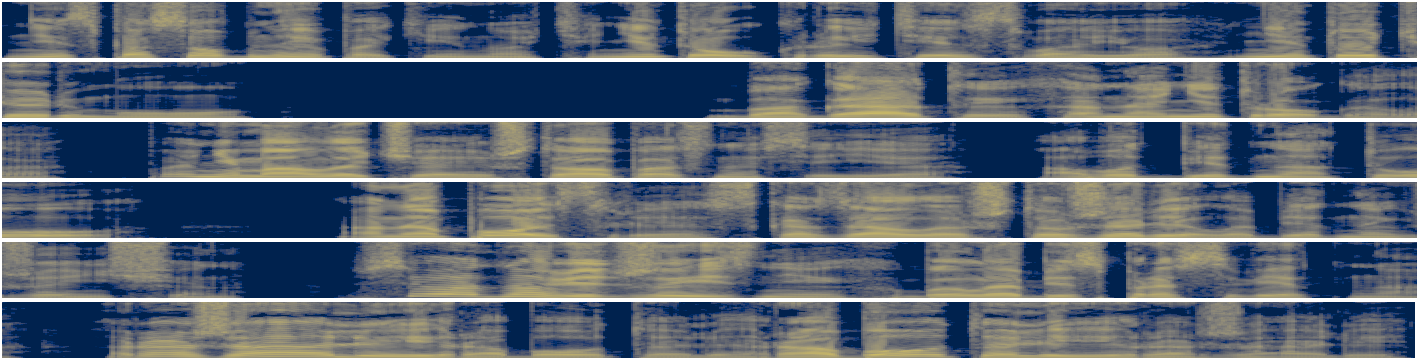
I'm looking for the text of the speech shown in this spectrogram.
не способное покинуть не то укрытие свое, не то тюрьму. Богатых она не трогала, понимала чай, что опасно сие, а вот бедноту... Она после сказала, что жарела бедных женщин, все одно ведь жизнь их была беспросветна. Рожали и работали, работали и рожали.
